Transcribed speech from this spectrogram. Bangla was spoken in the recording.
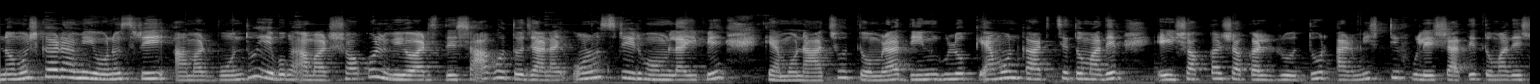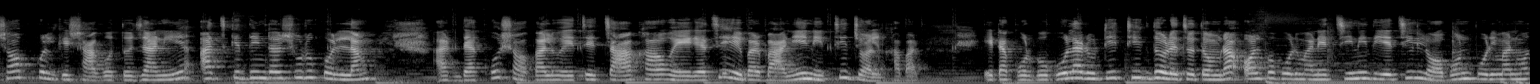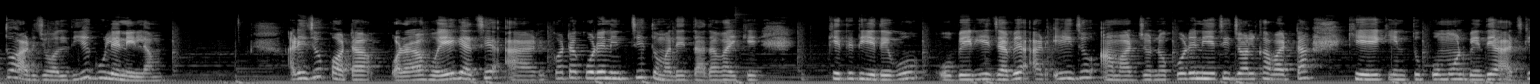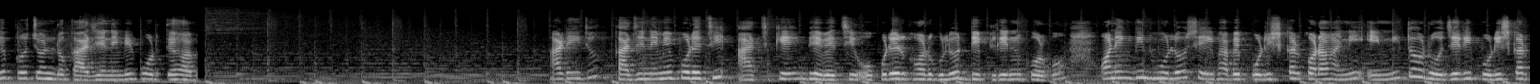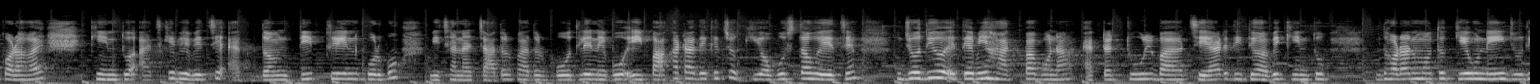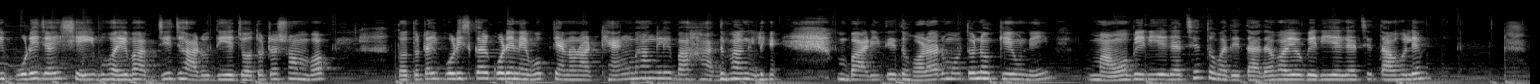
নমস্কার, আমি অনুশ্রী। আমার বন্ধু এবং আমার সকল ভিউয়ার্সদের স্বাগত জানাই অনুশ্রীর হোম লাইফে। কেমন আছো তোমরা? দিনগুলো কেমন কাটছে তোমাদের? এই সকাল সকাল রোদ্দুর আর মিষ্টি ফুলের সাথে তোমাদের সকলকে স্বাগত জানিয়ে আজকের দিনটা শুরু করলাম। আর দেখো, সকাল হয়েছে, চা খাওয়া হয়ে গেছে। এবার বানিয়ে নিচ্ছি জলখাবার। এটা করব। গোলা রুটি ঠিক ধরেছো তোমরা। অল্প পরিমাণে চিনি দিয়েছি, লবণ পরিমাণ মতো আর জল দিয়ে গুলে নিলাম। আর এই যে কটা করা হয়ে গেছে, আর কটা করে নিচ্ছি, তোমাদের দাদাভাইকে খেতে দিয়ে দেব। ও বেরিয়ে যাবে। আর এই যে আমার জন্য করে নিয়েছি জল খাবারটা খেয়ে কিন্তু কোমর বেঁধে আজকে প্রচণ্ড কাজে নেমে পড়তে হবে। আর এই যে কাজে নেমে পড়েছি, আজকে ভেবেছি ওপরের ঘরগুলো ডিপ ক্লিন করব। অনেক দিন হলো সেইভাবে পরিষ্কার করা হয়নি এমনি তো রোজেরই পরিষ্কার করা হয়, কিন্তু আজকে ভেবেছি একদম ডিপ ক্লিন করব, বিছানার চাদর ফাদর বদলে নেব। এই পাখাটা দেখেছ কি অবস্থা হয়েছে? যদিও এতে আমি হাত পাবো না, একটা টুল বা চেয়ার দিতে হবে, কিন্তু ধরার মতো কেউ নেই, যদি পড়ে যায় সেই ভয়ে ভাবছি ঝাড়ু দিয়ে যতটা সম্ভব ততটাই পরিষ্কার করে নেব, কেননা ঠ্যাং ভাঙলে বা হাত ভাঙলে বাড়িতে ধরার মতনও কেউ নেই। মাও বেরিয়ে গেছে, তোমাদের দাদাভাইও বেরিয়ে গেছে, তাহলে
